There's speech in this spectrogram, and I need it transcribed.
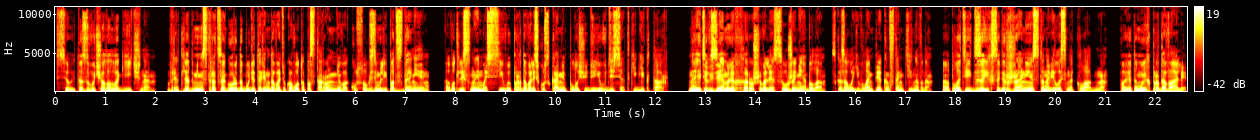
Все это звучало логично. Вряд ли администрация города будет арендовать у кого-то постороннего кусок земли под зданием, а вот лесные массивы продавались кусками площадью в десятки гектар. «На этих землях хорошего леса уже не было», — сказала Евлампия Константиновна. «А платить за их содержание становилось накладно, поэтому их продавали.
